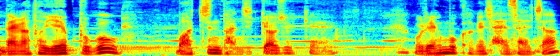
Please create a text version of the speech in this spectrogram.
내가 더 예쁘고 멋진 반지 껴줄게. 우리 행복하게 잘 살자.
